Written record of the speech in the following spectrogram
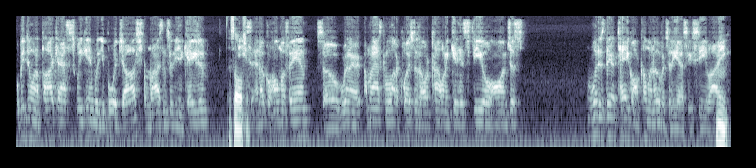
we'll be doing a podcast this weekend with your boy Josh from Rising to the Occasion. That's awesome. He's an Oklahoma fan, so we're gonna. I'm gonna ask him a lot of questions. I kind of want to get his feel on just what is their take on coming over to the SEC. Like, hmm.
